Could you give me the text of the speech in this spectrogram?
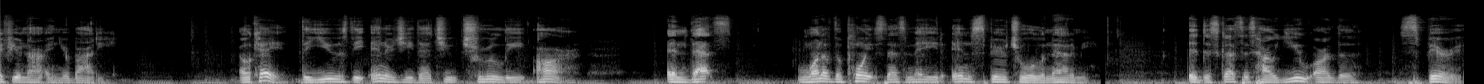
if you're not in your body? Okay, the is the energy that you truly are. And that's one of the points that's made in spiritual anatomy. It discusses how you are the spirit.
